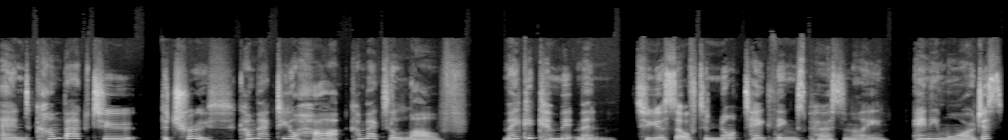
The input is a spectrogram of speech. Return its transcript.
and come back to the truth. Come back to your heart. Come back to love. Make a commitment to yourself to not take things personally anymore. Just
